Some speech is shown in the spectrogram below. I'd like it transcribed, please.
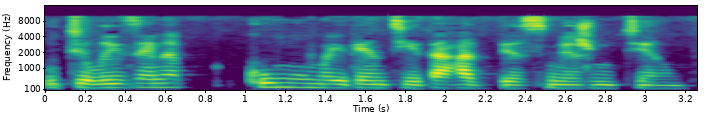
utilizem-na como uma identidade desse mesmo tempo.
